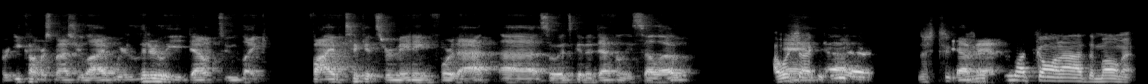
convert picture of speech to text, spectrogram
for e-commerce mastery live. We're literally down to like five tickets remaining for that, uh, so it's going to definitely sell out. I wish and, I could uh, be there. There's too, yeah, there's too much going on at the moment.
